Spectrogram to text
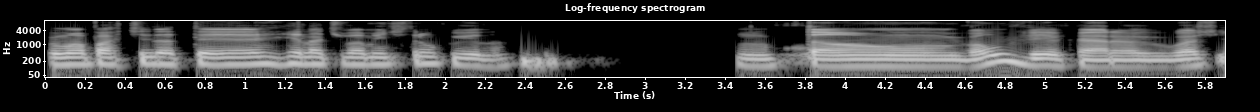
foi uma partida até relativamente tranquila. Então, vamos ver, cara. Eu acho,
